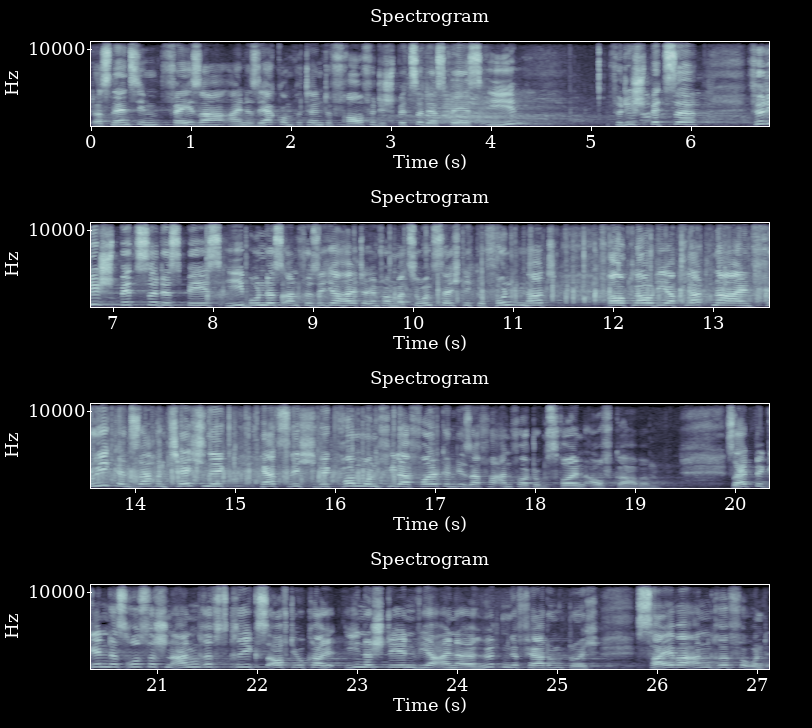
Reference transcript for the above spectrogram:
dass Nancy Faeser eine sehr kompetente Frau für die Spitze des BSI, für die Spitze für die Spitze des BSI, Bundesamt für Sicherheit der Informationstechnik, gefunden hat. Frau Claudia Plattner, ein Freak in Sachen Technik, herzlich willkommen und viel Erfolg in dieser verantwortungsvollen Aufgabe. Seit Beginn des russischen Angriffskriegs auf die Ukraine stehen wir einer erhöhten Gefährdung durch Cyberangriffe und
